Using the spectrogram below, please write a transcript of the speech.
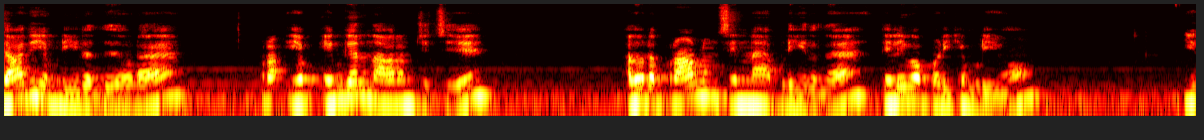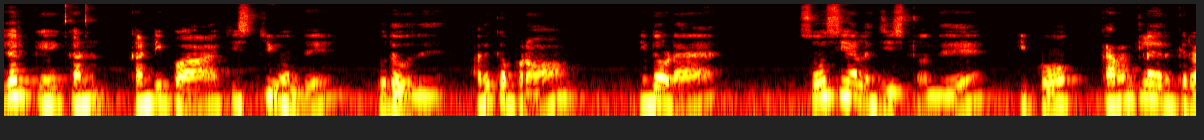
ஜாதி அப்படிங்கிறதோட எங்கேருந்து ஆரம்பிச்சிச்சு அதோட ப்ராப்ளம்ஸ் என்ன அப்படிங்கிறத தெளிவாக படிக்க முடியும். இதற்கு கண் கண்டிப்பாக ஹிஸ்ட்ரி வந்து உதவுது. அதுக்கப்புறம் இதோட சோசியாலஜிஸ்ட் வந்து இப்போது கரண்டில் இருக்கிற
